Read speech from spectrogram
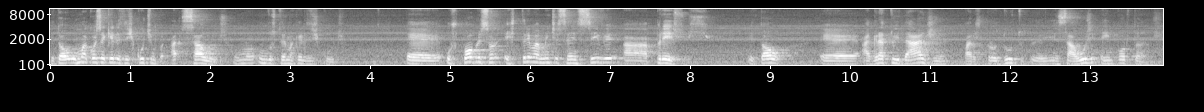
Então, uma coisa que eles discutem, saúde, um, dos temas que eles discutem. É, os pobres são extremamente sensíveis a preços. Então, é, a gratuidade para os produtos em saúde é importante.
